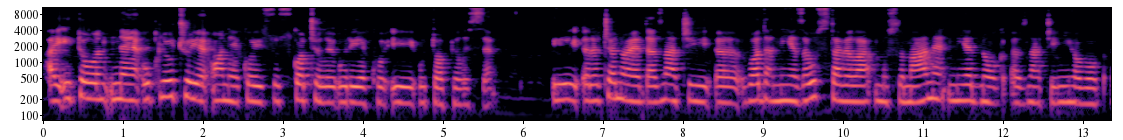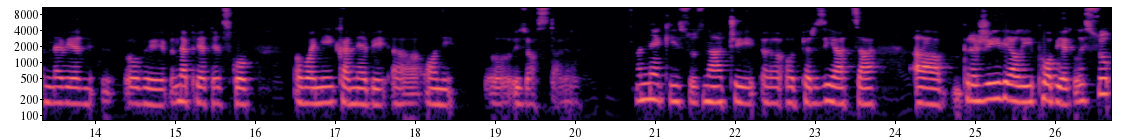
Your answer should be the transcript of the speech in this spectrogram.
A i to ne uključuje one koji su skočili u rijeku i utopili se i rečeno je da znači e, voda nije zaustavila muslimane nijednog e, znači njihovog nevjer, ove, neprijateljskog vojnika ne bi uh, oni uh, izostavili. Neki su znači e, od Perzijaca a, preživjeli i pobjegli su.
